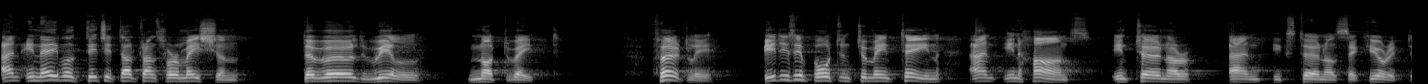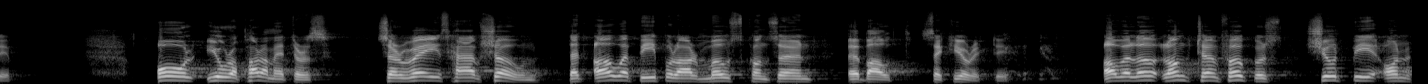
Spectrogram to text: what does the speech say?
and enable digital transformation. The world will not wait. Thirdly, it is important to maintain and enhance internal and external security. All Eurobarometers surveys have shown that our people are most concerned about security. Our long-term focus should be on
